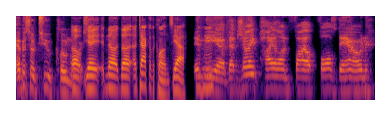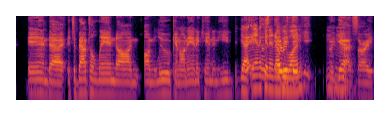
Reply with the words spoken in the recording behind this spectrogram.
episode two, Clone Oh Wars? yeah, yeah, no, the Attack of the Clones. Yeah. In Mhm. the uh, that giant pylon file falls down, and uh it's about to land on on Luke and on Anakin, and he Yeah, Anakin and Obi-Wan. he- uh, Mhm. yeah, sorry.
